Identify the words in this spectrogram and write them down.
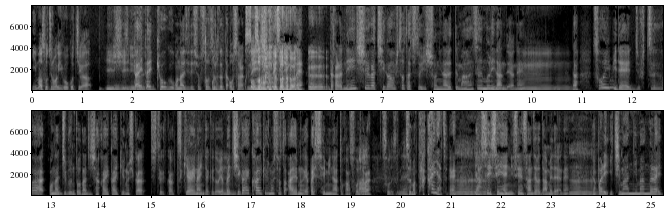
今はそっちの方が居心地がいいしし。大体境遇同じでしょ？そうするとおそらく年収的にもね。うんうん。だから年収が違う人たちと一緒になるってまず無理なんだよね、うーんだそういう意味でじ普通は同じ自分と同じ社会階級のしかしか付き合えないんだけどやっぱり違い階級の人と会えるのがやっぱりセミナーとかそうじゃない？あそうですね。それも高いやつね、うん。安い1000円2000円3000円はダメだよね、うん。やっぱり1万2万ぐらい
